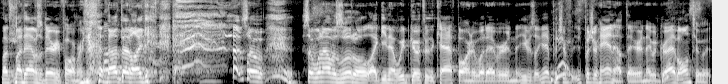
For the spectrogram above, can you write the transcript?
My my dad was a dairy farmer. Not that like. so so when I was little, like you know, we'd go through the calf barn or whatever, and he was like, "Yeah, put your put your hand out there," and they would grab Yes. onto it.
